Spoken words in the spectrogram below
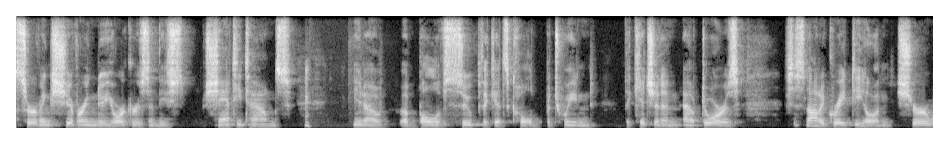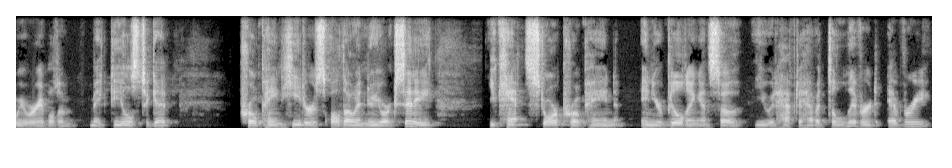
serving shivering New Yorkers in these shanty towns, you know, a bowl of soup that gets cold between the kitchen and outdoors it's just not a great deal. And sure, we were able to make deals to get propane heaters, although in New York City, you can't store propane in your building. And so you would have to have it delivered every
